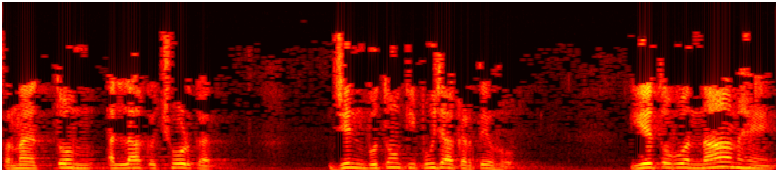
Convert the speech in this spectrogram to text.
فرمایا، تم اللہ کو چھوڑ کر جن بتوں کی پوجا کرتے ہو، یہ تو وہ نام ہیں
